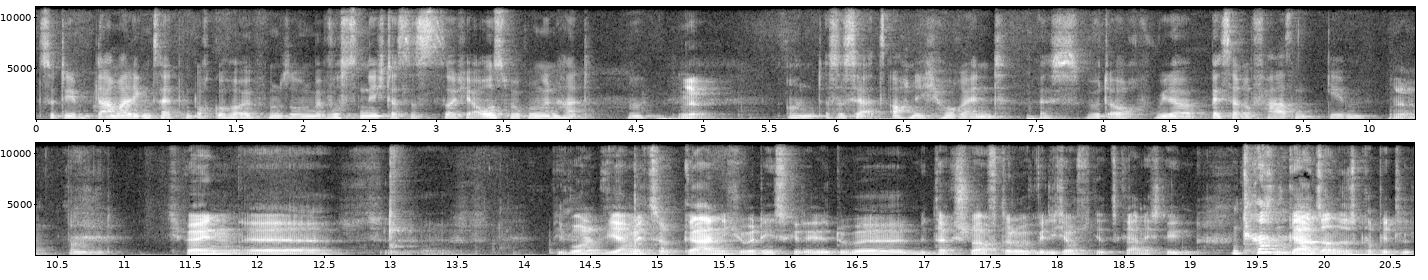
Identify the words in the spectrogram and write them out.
zu dem damaligen Zeitpunkt auch geholfen. So, wir wussten nicht, dass es solche Auswirkungen hat. Ne? Ja. Und es ist ja jetzt auch nicht horrend. Es wird auch wieder bessere Phasen geben. Ja. Und ich meine, äh, wir, wollen, wir haben jetzt auch gar nicht über Dings geredet, über Mittagsschlaf, darüber will ich auch jetzt gar nicht reden. Das ist ein ganz anderes Kapitel.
